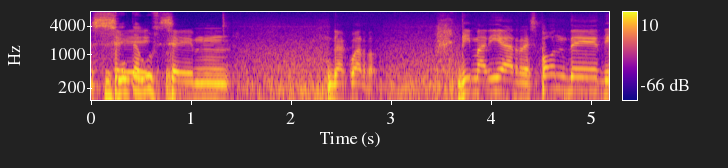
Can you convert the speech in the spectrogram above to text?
se, sienta a gusto. se, de acuerdo. Di María responde, Di-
